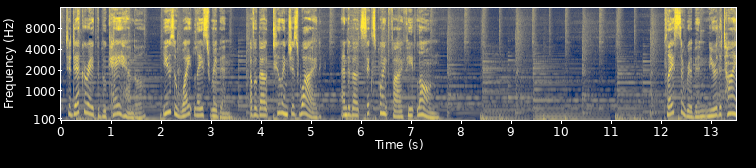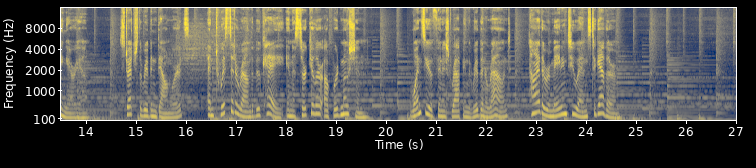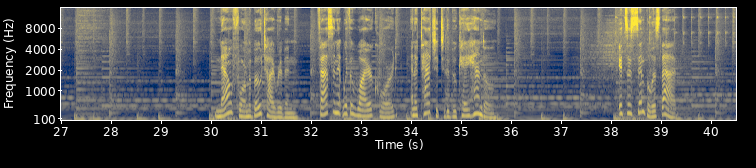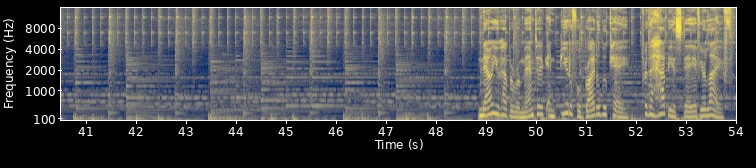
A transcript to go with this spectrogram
To decorate the bouquet handle, use a white lace ribbon of about 2 inches wide and about 6.5 feet long. Place the ribbon near the tying area. Stretch the ribbon downwards and twist it around the bouquet in a circular upward motion. Once you have finished wrapping the ribbon around, tie the remaining two ends together. Now form a bow tie ribbon. Fasten it with a wire cord and attach it to the bouquet handle. It's as simple as that. Now you have a romantic and beautiful bridal bouquet for the happiest day of your life.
